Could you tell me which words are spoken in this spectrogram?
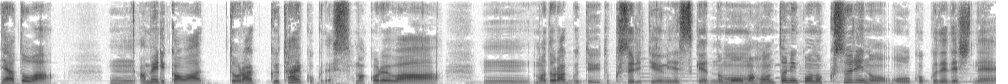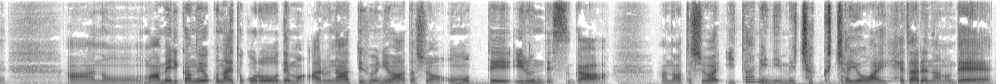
で、あとは、うん、アメリカはドラッグ大国です。まあこれは、うん、まあドラッグというと薬っていう意味ですけれども、まあ本当にこの薬の王国でですね、あの、まあアメリカの良くないところでもあるなっていうふうには私は思っているんですが、あの、私は痛みにめちゃくちゃ弱いヘダレなので、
